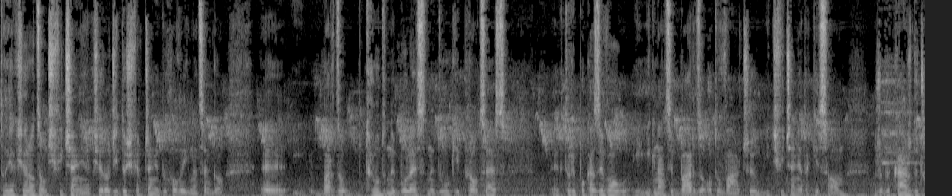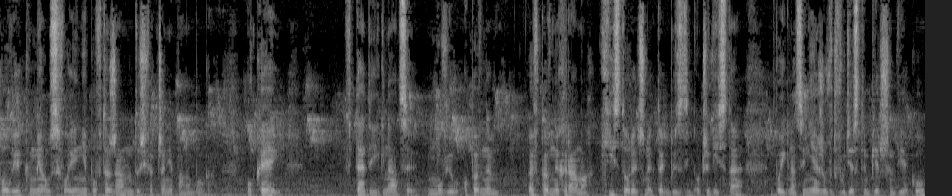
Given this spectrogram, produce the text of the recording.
To jak się rodzą ćwiczenia, jak się rodzi doświadczenie duchowe Ignacego, i bardzo trudny, bolesny, długi proces, który pokazywał i Ignacy bardzo o to walczył i ćwiczenia takie są, żeby każdy człowiek miał swoje niepowtarzalne doświadczenie Pana Boga. Okej, wtedy Ignacy mówił o pewnym, w pewnych ramach historycznych, to jakby jest oczywiste, bo Ignacy nie żył w XXI wieku,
